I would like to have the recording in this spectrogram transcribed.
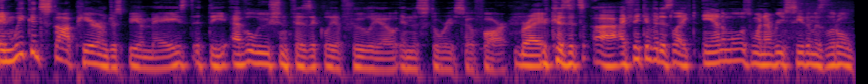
And we could stop here and just be amazed at the evolution physically of Julio in the story so far. Right. Because it's, uh, I think of it as like animals, whenever you see them as little,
